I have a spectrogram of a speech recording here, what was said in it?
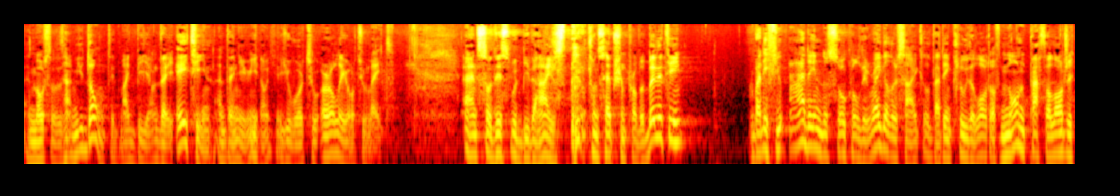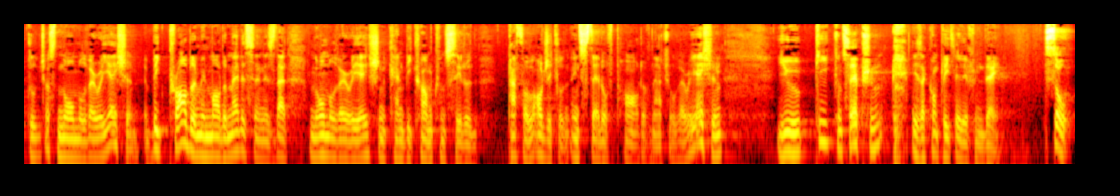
And most of the time you don't. It might be on day 18, and then you, you, know, you were too early or too late. And so this would be the highest conception probability. But if you add in the so-called irregular cycle that include a lot of non-pathological, just normal variation, a big problem in modern medicine is that normal variation can become considered pathological instead of part of natural variation. Your peak conception is a completely different day. So,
